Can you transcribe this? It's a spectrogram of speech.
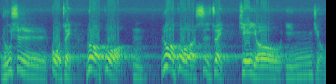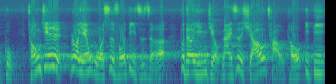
如是过罪，若过嗯，若过是罪，皆由饮酒故。从今日，若言我是佛弟子者，不得饮酒，乃至小草头一滴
